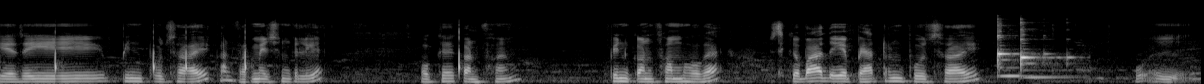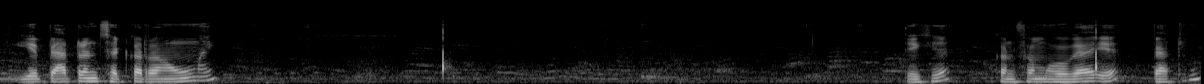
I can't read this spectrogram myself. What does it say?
ये पिन पूछ रहा है कंफर्मेशन के लिए। ओके कंफर्म पिन कंफर्म होगा उसके बाद ये पैटर्न पूछ रहा है। ये पैटर्न सेट कर रहा हूँ मैं। देखिए कंफर्म हो गया ये पैटर्न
